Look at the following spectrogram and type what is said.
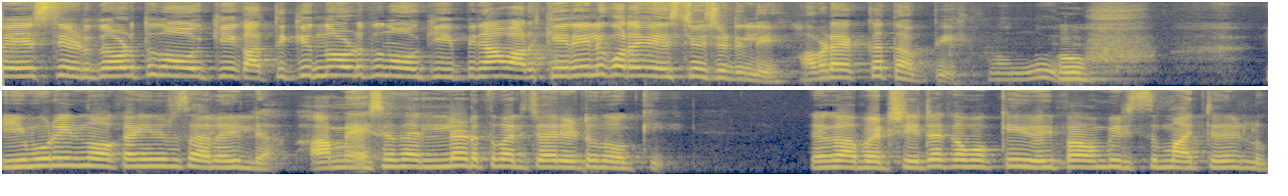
വേസ്റ്റ് ഇടുന്നോടത്ത് നോക്കി കത്തിക്കുന്നോടത്ത് നോക്കി. പിന്നെ ആ വർക്ക് ഏരിയയിൽ കുറെ വേസ്റ്റ് വെച്ചിട്ടില്ലേ? അവിടെയൊക്കെ തപ്പി. ഒന്നും ഈ മുറിയിൽ നോക്കാൻ ഇനി ഒരു സ്ഥലമില്ല. ആ മേശ എല്ലായിടത്ത് വലിച്ചാരിയിട്ട് നോക്കി. ഞങ്ങൾ ആ ബെഡ്ഷീറ്റൊക്കെ നോക്കി ഇപ്പം അവൻ പിരിച്ച് മാറ്റിയതേ ഉള്ളൂ.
